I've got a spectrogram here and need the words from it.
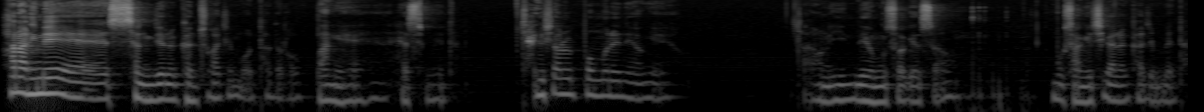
하나님의 성전을 건축하지 못하도록 방해했습니다. 자, 이것이 오늘 본문의 내용이에요. 자, 오늘 이 내용 속에서 묵상의 시간을 가집니다.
